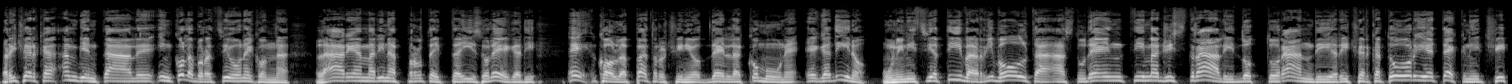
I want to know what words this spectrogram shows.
Ricerca Ambientale in collaborazione con l'Area Marina Protetta Isole Egadi e col patrocinio del comune Egadino. Un'iniziativa rivolta a studenti magistrali, dottorandi, ricercatori e tecnici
